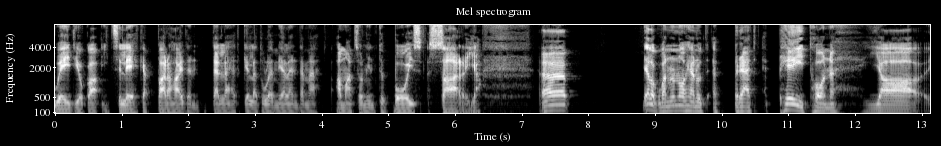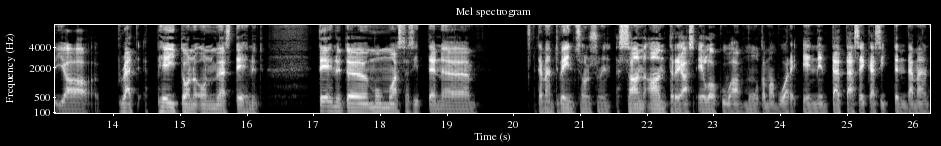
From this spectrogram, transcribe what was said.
Quaid, joka itselle ehkä parhaiten tällä hetkellä tulee mieleen tämä Amazonin The Boys-sarja. Öö, elokuvan on ohjannut Brad Payton ja, ja Brad Payton on myös tehnyt, tehnyt ö, muun muassa sitten ö, tämän Dwayne Johnsonin San Andreas-elokuvaa muutama vuoden ennen tätä sekä sitten tämän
